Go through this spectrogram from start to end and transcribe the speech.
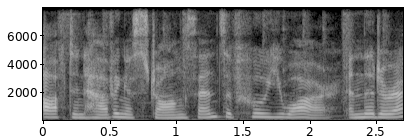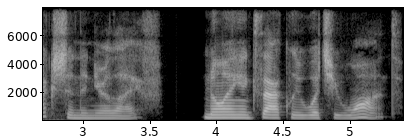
often having a strong sense of who you are and the direction in your life, knowing exactly what you want.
